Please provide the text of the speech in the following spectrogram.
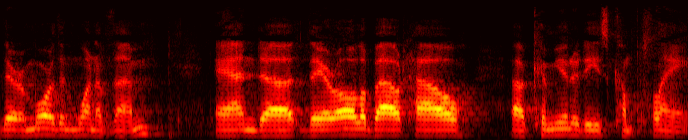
there are more than one of them, and uh, they're all about how uh, communities complain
